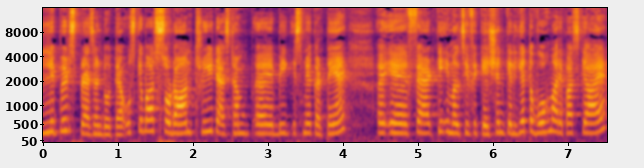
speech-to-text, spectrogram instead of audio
लिपिड्स प्रेजेंट होता है। उसके बाद सोडान थ्री टेस्ट हम भी इसमें करते हैं फैट की इमल्सिफिकेशन के लिए। तो वो हमारे पास क्या है?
